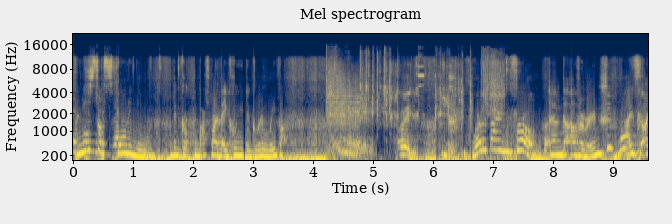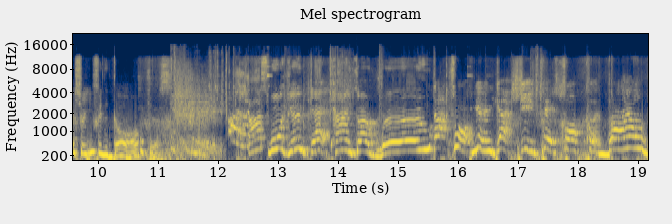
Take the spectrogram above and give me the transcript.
I need to stop spawning you. The that's why they call you the Grim Reaper. Wait. Where that even from? Um, the other room. I, I shot you through the door. Yes. That's what you get, kangaroo! That's what you get, stupid crocodile!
